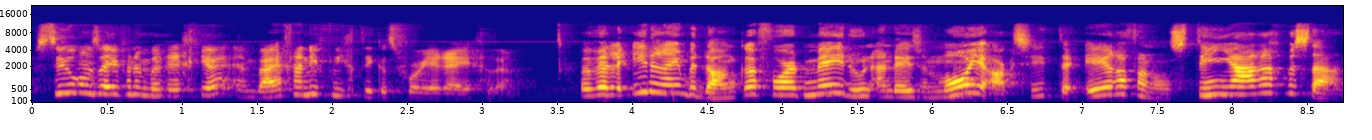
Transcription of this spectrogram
Stuur ons even een berichtje en wij gaan die vliegtickets voor je regelen. We willen iedereen bedanken voor het meedoen aan deze mooie actie ter ere van ons tienjarig bestaan.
